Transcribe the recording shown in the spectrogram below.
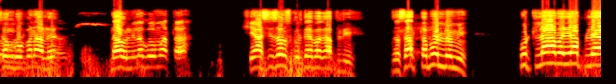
संगोपन आलं. दावणीला गोमाता ही अशी संस्कृती आहे बघा आपली. जसं आता बोललो मी कुठल्या म्हणजे आपल्या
